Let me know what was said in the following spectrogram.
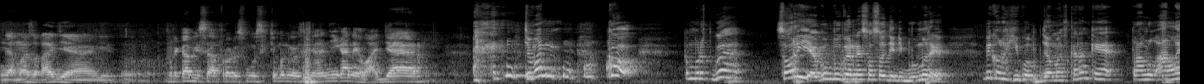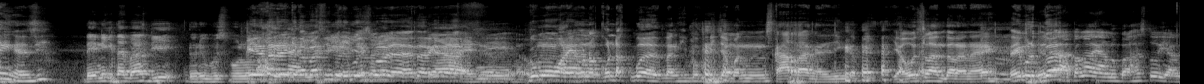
nggak masuk aja gitu. mereka bisa produce musik cuman nggak bisa nyanyi kan ya wajar. Cuman kok kok menurut gue, sorry ya gue bukannya sosok jadi boomer ya. Tapi kalau hip hop zaman sekarang kayak terlalu alay nggak sih? Dan ini kita bahas di 2010. Iya, ntar iya, kita bahas di iya, 2010 ya, ntar iya, kita. ini. Gue mau ngarain unek-unek gue tentang hip hop di zaman sekarang anjing tapi ya wes lah ntar aneh. Tapi menurut gue atau nggak yang lu bahas tuh yang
